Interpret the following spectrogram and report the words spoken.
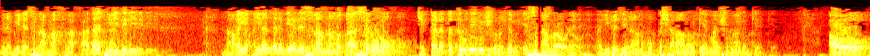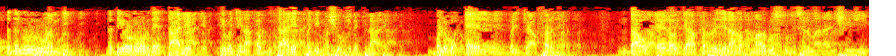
د نبی علیہ السلام اخلاق ادا کړی دي نو هغه یقینا د نبی علیہ السلام نه متاثر ونو چې کله د تو ویل شو نو د اسلام راوړل علی رضی الله عنه کشرانو کې ماشومانو کې او د نور روان دي د دې اورور د طالب دیو جنا ابو طالب په دې مشهور دی پلاره بل عقیل دی بل جعفر دی دا عقیل او جعفر رضی الله عنهما روسو مسلمانان شوی دي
